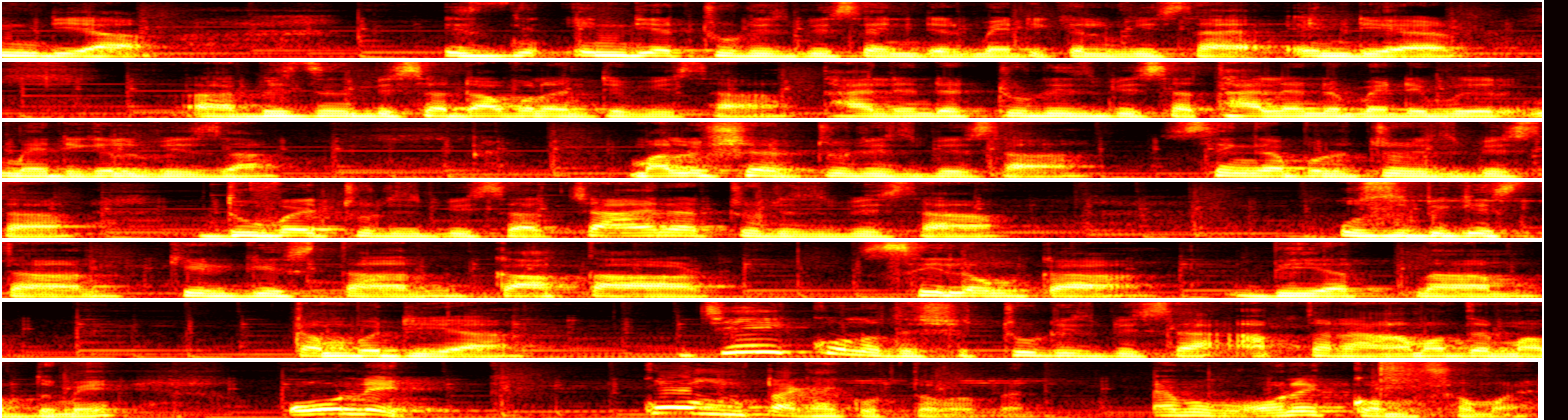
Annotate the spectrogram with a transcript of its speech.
ইন্ডিয়া ইন্ডিয়ার ট্যুরিস্ট ভিসা ইন্ডিয়ার মেডিকেল ভিসা ইন্ডিয়ার business visa double entry visa থাইল্যান্ডের ট্যুরিস্ট ভিসা থাইল্যান্ডের মেডিকেল ভিসা মালয়েশিয়ার ট্যুরিস্ট ভিসা সিঙ্গাপুরের tourist visa Dubai tourist visa চায়নার tourist visa Uzbekistan Kyrgyzstan Qatar Sri Lanka, Vietnam, Cambodia যে কোনো দেশের ট্যুরিস্ট ভিসা আপনারা আমাদের মাধ্যমে অনেক কম টাকা করতে পারবেন এবং অনেক কম সময়।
